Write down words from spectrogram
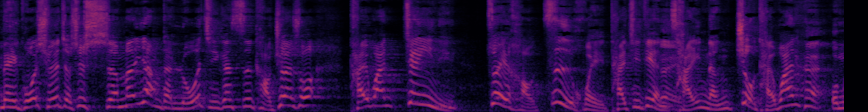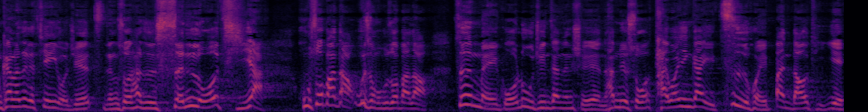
美国学者是什么样的逻辑跟思考？居然说台湾建议你最好自毁台积电，才能救台湾。我们看到这个建议，我觉得只能说它是神逻辑啊。胡说八道！为什么胡说八道？这是美国陆军战争学院，他们就说台湾应该以自毁半导体业、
